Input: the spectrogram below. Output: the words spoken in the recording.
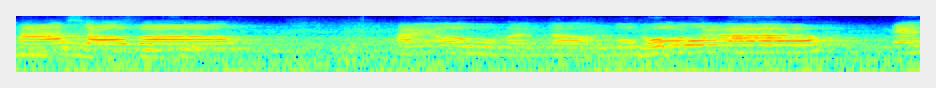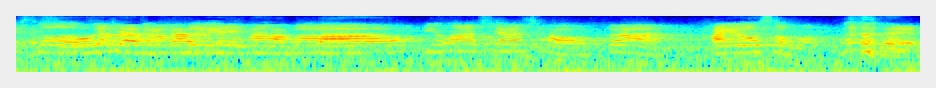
叉烧包，还有我们的萝萝卜卜糕。S SO 酱酱干贝汤汤包包、樱花虾炒饭，还有什么？对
